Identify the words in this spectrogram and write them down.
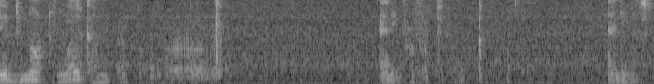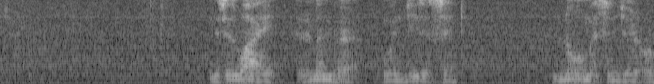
did not welcome any prophet, any messenger. This is why, remember when Jesus said, no messenger or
